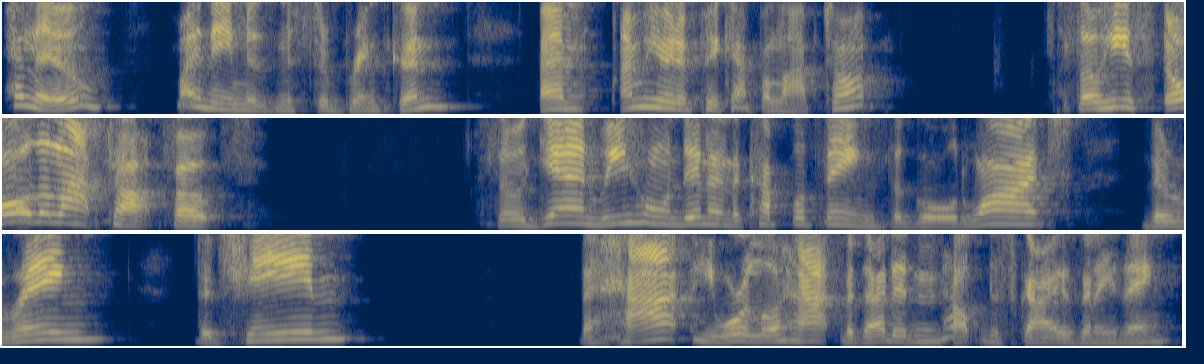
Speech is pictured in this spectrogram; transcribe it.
Hello, my name is Mr. Brinken. Um, I'm here to pick up a laptop. So he stole the laptop, folks. So again, we honed in on a couple things the gold watch, the ring, the chain, the hat. He wore a little hat, but that didn't help disguise anything.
